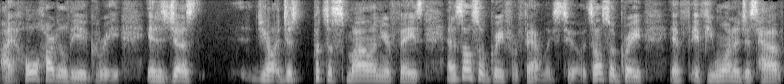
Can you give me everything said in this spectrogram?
I wholeheartedly agree. It is just you know, it just puts a smile on your face, and it's also great for families too. It's also great if if you want to just have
